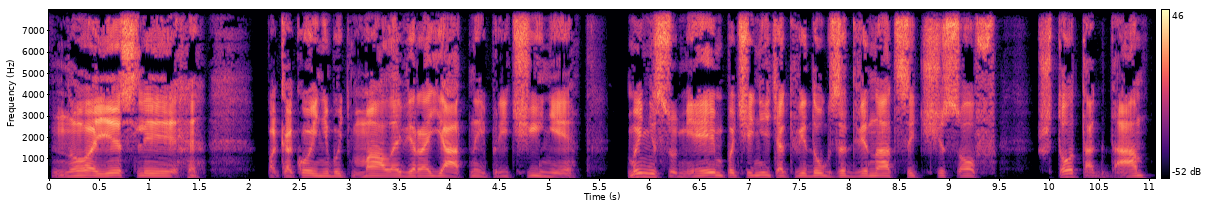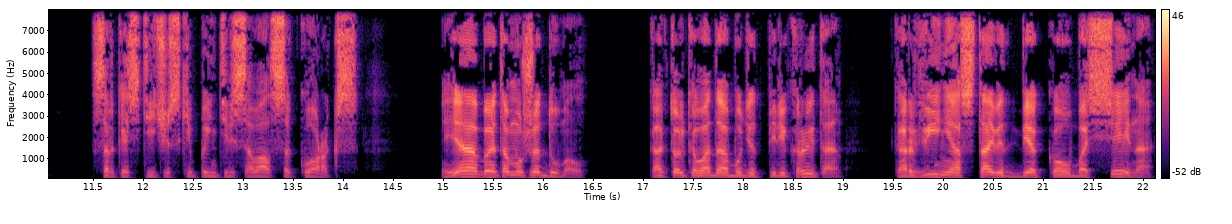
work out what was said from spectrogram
«Ну, а если по какой-нибудь маловероятной причине мы не сумеем починить акведук за двенадцать часов, что тогда?» — саркастически поинтересовался Коракс. «Я об этом уже думал. Как только вода будет перекрыта, Корвини оставит Бекко у бассейна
